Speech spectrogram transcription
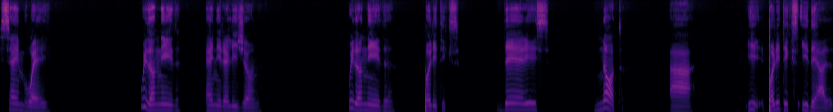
same way. We don't need any religion we don't need politics. There is not a politics ideal.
